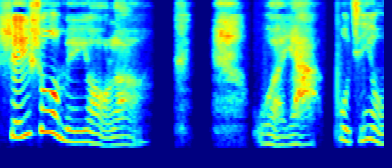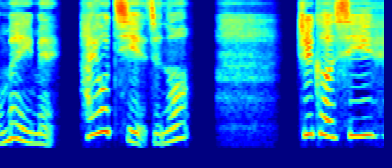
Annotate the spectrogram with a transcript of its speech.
谁说我没有了？我呀，不仅有妹妹，还有姐姐呢。只可惜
